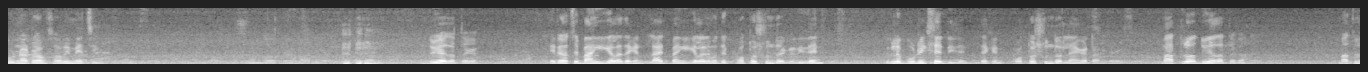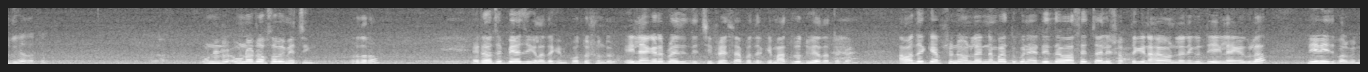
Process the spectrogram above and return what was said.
ওড়না টপস হবে ম্যাচিং দুই হাজার টাকা। এটা হচ্ছে বাঙ্গি কালার, দেখেন লাইট বাঙ্গি কালারের মধ্যে কত সুন্দর একটা ডিজাইন এগুলো বুটিক্সের ডিজাইন দেখেন কত সুন্দর লেহেঙ্গাটা। মাত্র দুই হাজার টাকা। মাত্র দুই হাজার টাকা। ওনার ওনার টপস সবই ম্যাচিং ওটা ধরো। এটা হচ্ছে পেঁয়াজি গেলা, দেখেন কত সুন্দর। এই লেহেঙ্গাটার প্রাইস দিচ্ছি ফ্রেন্ডস আপনাদেরকে মাত্র দুই হাজার টাকা। আমাদের ক্যাপশনে অনলাইন নাম্বার দোকানে অ্যাড্রেস দেওয়া আছে, চাইলে সব থেকে না হয় অনলাইনে কিন্তু এই লেহেঙ্গাগুলো নিয়ে নিতে পারবেন।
